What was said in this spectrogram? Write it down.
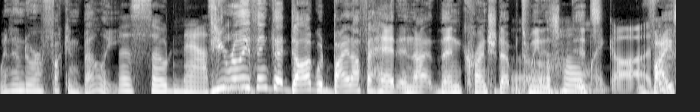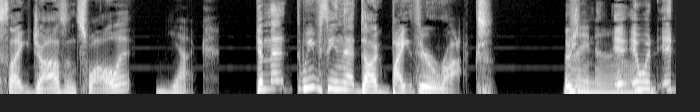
Went into her fucking belly. That's so nasty. Do you really think that dog would bite off a head and not then crunch it up between uh, his, Oh its my god! vice-like jaws and swallow it? Yuck. Can that we've seen that dog bite through rocks. There's I It, it would it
